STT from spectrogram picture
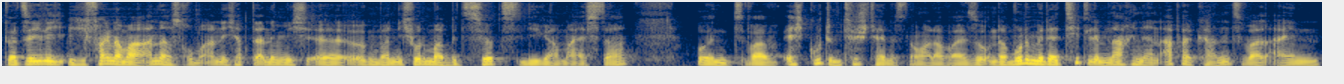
Tatsächlich, ich fange da mal andersrum an. Ich habe da nämlich äh, irgendwann, ich wurde mal Bezirksligameister und war echt gut im Tischtennis normalerweise. Und da wurde mir der Titel im Nachhinein aberkannt, weil ein,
